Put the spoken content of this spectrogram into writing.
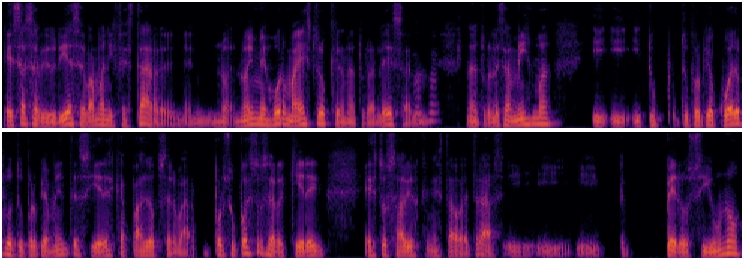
esa sabiduría se va a manifestar. No, hay mejor maestro que la naturaleza, la, naturaleza misma y, y, tu, tu, propio cuerpo, tu propia mente, si eres capaz de observar. Por supuesto, se requieren estos sabios que han estado detrás y, pero si uno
